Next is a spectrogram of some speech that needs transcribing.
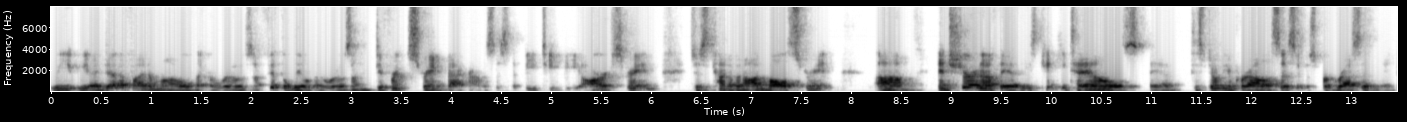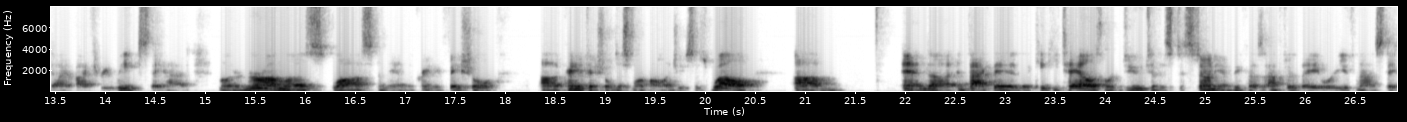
we, we identified a model that arose, a fifth allele that arose on a different strain background. This is the BTBR strain, just kind of an oddball strain. Um, and sure enough, they had these kinky tails, they had dystonia paralysis, it was progressive, and they died by three weeks. They had motor neuron loss, loss and they had the craniofacial, uh, craniofacial dysmorphologies as well. Um, and uh, in fact, they, the kinky tails were due to this dystonia because after they were euthanized, they,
